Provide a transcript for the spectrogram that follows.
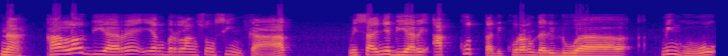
Nah, kalau diare yang berlangsung singkat, misalnya diare akut tadi kurang dari dua minggu,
